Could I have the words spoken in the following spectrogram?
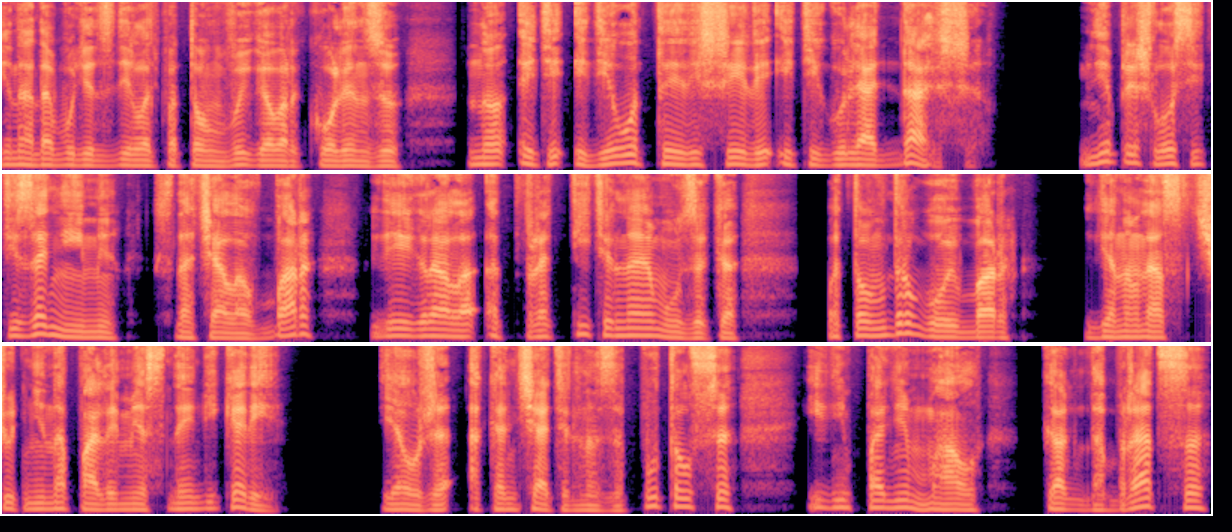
и надо будет сделать потом выговор Коллинзу, но эти идиоты решили идти гулять дальше. Мне пришлось идти за ними, сначала в бар, где играла отвратительная музыка, потом в другой бар, где на нас чуть не напали местные дикари. Я уже окончательно запутался и не понимал, как добраться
